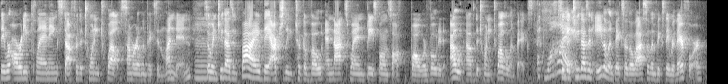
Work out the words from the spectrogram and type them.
they were already planning stuff for the 2012 Summer Olympics in London. So in 2005, they actually took a vote, and that's when baseball and softball were voted out of the 2012 Olympics. Like, why? So the 2008 Olympics are the last Olympics they were there for,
